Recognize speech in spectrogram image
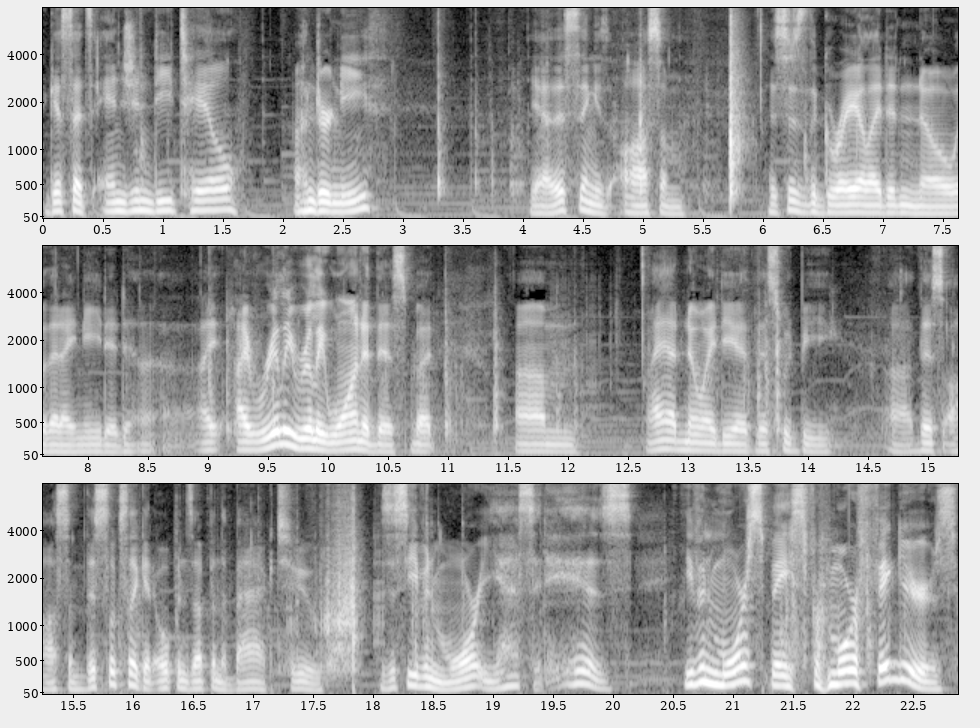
I guess that's engine detail underneath. Yeah, this thing is awesome. This is the grail I didn't know that I needed. Uh, I, I really, really wanted this, but um, I had no idea this would be uh, this awesome. This looks like it opens up in the back too. Is this even more? Yes, it is. Even more space for more figures.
